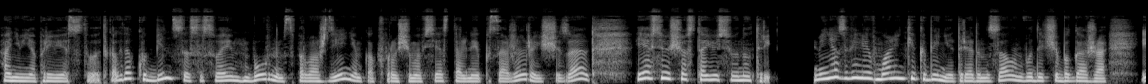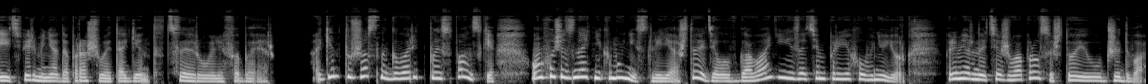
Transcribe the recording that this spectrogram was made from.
Они меня приветствуют. Когда кубинцы со своим бурным сопровождением, как, впрочем, и все остальные пассажиры, исчезают, я все еще остаюсь внутри. Меня завели в маленький кабинет рядом с залом выдачи багажа, и теперь меня допрашивает агент ЦРУ или ФБР. Агент ужасно говорит по-испански. Он хочет знать, не коммунист ли я, что я делал в Гаване, и затем приехал в Нью-Йорк. Примерно те же вопросы, что и у G2.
